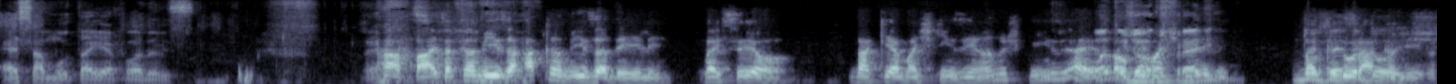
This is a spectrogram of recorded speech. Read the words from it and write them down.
Essa multa aí é foda, viu? Rapaz, a camisa, a camisa dele vai ser, ó, daqui a mais 15 anos, 15 é. Quantos jogos, Fred? vai pendurar a camisa.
